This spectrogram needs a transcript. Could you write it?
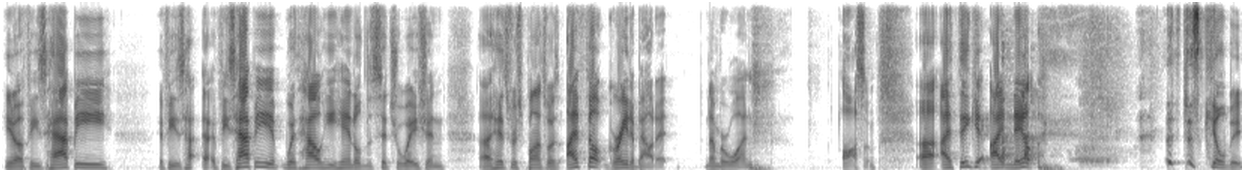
you know, if he's happy, if he's ha- if he's happy with how he handled the situation. Uh, his response was, "I felt great about it." Number one, awesome. Uh, I think I nailed. Just kill me.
